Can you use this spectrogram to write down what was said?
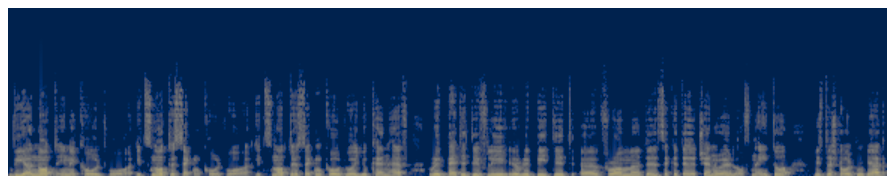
we are not in a Cold War. It's not the second Cold War. It's not the second Cold War. You can have repetitively uh, repeated uh, from uh, the Secretary General of NATO, Mr. Stoltenberg.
